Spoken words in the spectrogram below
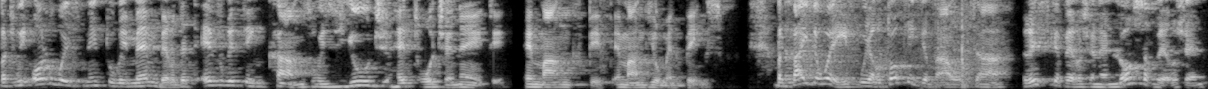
But we always need to remember that everything comes with huge heterogeneity among people, among human beings. But by the way, if we are talking about uh, risk aversion and loss aversion,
